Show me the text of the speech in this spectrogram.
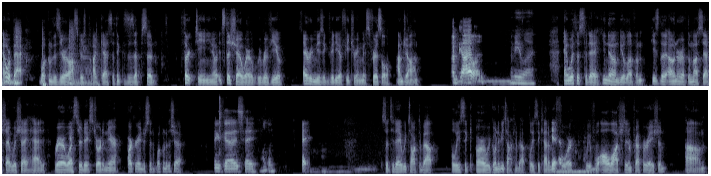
And we're back. Welcome to the Zero Oscars podcast. I think this is episode 13. You know, it's the show where we review every music video featuring Miss Frizzle. I'm John. I'm Kylan. I'm Eli. And with us today, you know him, you love him. He's the owner of the mustache I wish I had, rare Western extraordinaire. Parker Anderson, welcome to the show. Thanks, guys. Hey. Welcome. Hey. So today we talked about Police, Ac- or we're going to be talking about Police Academy Yeah. 4. We've all watched it in preparation. Um,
